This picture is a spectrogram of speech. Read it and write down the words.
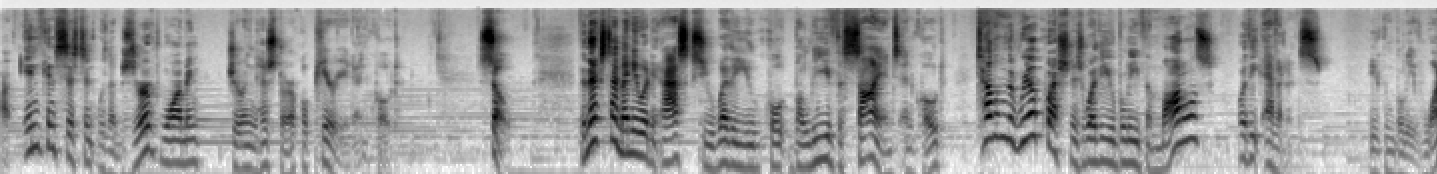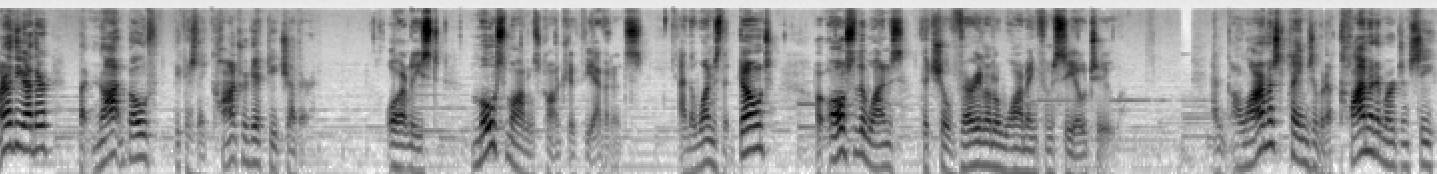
are inconsistent with observed warming during the historical period, end quote. So, the next time anyone asks you whether you, quote, believe the science, end quote, tell them the real question is whether you believe the models or the evidence. You can believe one or the other, but not both because they contradict each other. Or at least, most models contradict the evidence, and the ones that don't are also the ones that show very little warming from CO2. And alarmist claims about a climate emergency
